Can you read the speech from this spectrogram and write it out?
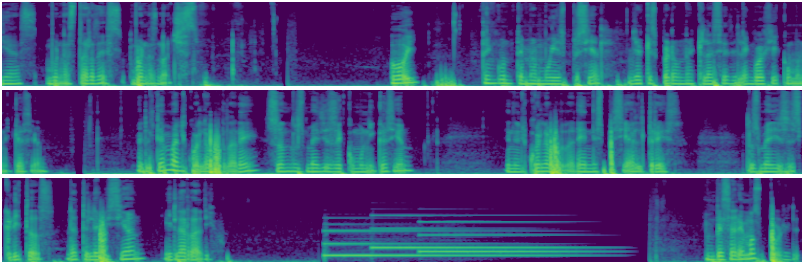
días, buenas tardes, buenas noches. Hoy tengo un tema muy especial, ya que es para una clase de lenguaje y comunicación. El tema al cual abordaré son los medios de comunicación, en el cual abordaré en especial tres, los medios escritos, la televisión y la radio. Empezaremos por el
